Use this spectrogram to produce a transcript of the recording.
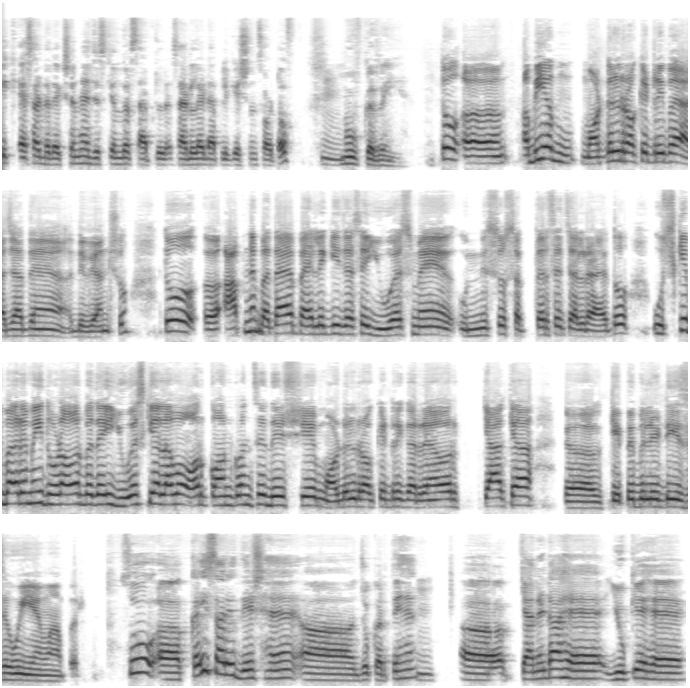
एक ऐसा डायरेक्शन है जिसके अंदर satellite application sort of move कर रही है। तो अभी अब मॉडल रॉकेटरी पे आ जाते हैं दिव्यांशु। तो आपने बताया पहले कि जैसे यूएस में 1970 से चल रहा है तो उसके बारे में ही थोड़ा और बताइए। यूएस के अलावा और कौन कौन से देश ये मॉडल रॉकेटरी कर रहे हैं और क्या क्या कैपेबिलिटीज हुई है वहाँ पर? सो so, uh, कई सारे देश हैं uh, जो करते हैं। कनाडा हम्म। uh, है यूके है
